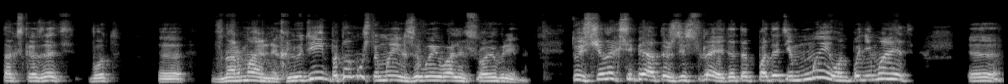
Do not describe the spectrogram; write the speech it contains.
так сказать, вот э, в нормальных людей, потому что мы их завоевали в свое время. То есть человек себя отождествляет. Это под этим мы, он понимает э,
